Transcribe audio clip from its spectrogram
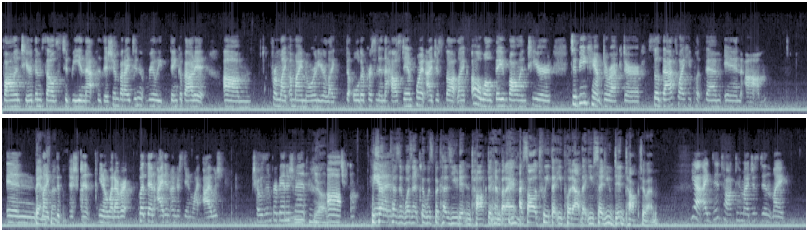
volunteered themselves to be in that position, but I didn't really think about it um, from like a minority or like the older person in the house standpoint. I just thought like, oh well, they volunteered to be camp director, so that's why he put them in. Um, in like the banishment, you know, whatever. But then I didn't understand why I was chosen for banishment. Yeah. Um, He said it because it wasn't. It was because you didn't talk to him. But I, I saw a tweet that you put out that you said you did talk to him. Yeah, I did talk to him. I just didn't like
